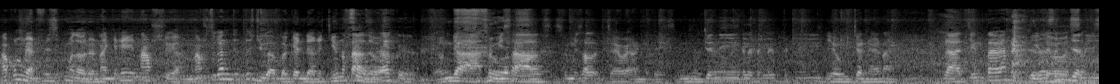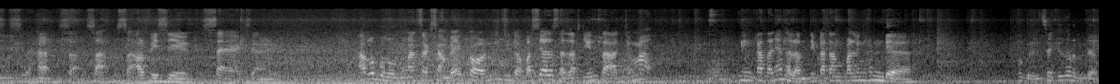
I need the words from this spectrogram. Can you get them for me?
aku melihat fisik mana dan akhirnya nafsu ya. Nafsu kan itu juga bagian dari cinta Nafsu, tuh. aku ya? Ya enggak semisal semisal cewek kan gitu. Hujan nih keletek-keletek nih. Ya hujan ya nah. Nah cinta kan gitu. so- so- soal fisik seks yang aku berhubungan seks sampai kon itu juga pasti ada dasar cinta. Cuma tingkatannya dalam tingkatan paling rendah. Oh berarti seks itu rendah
